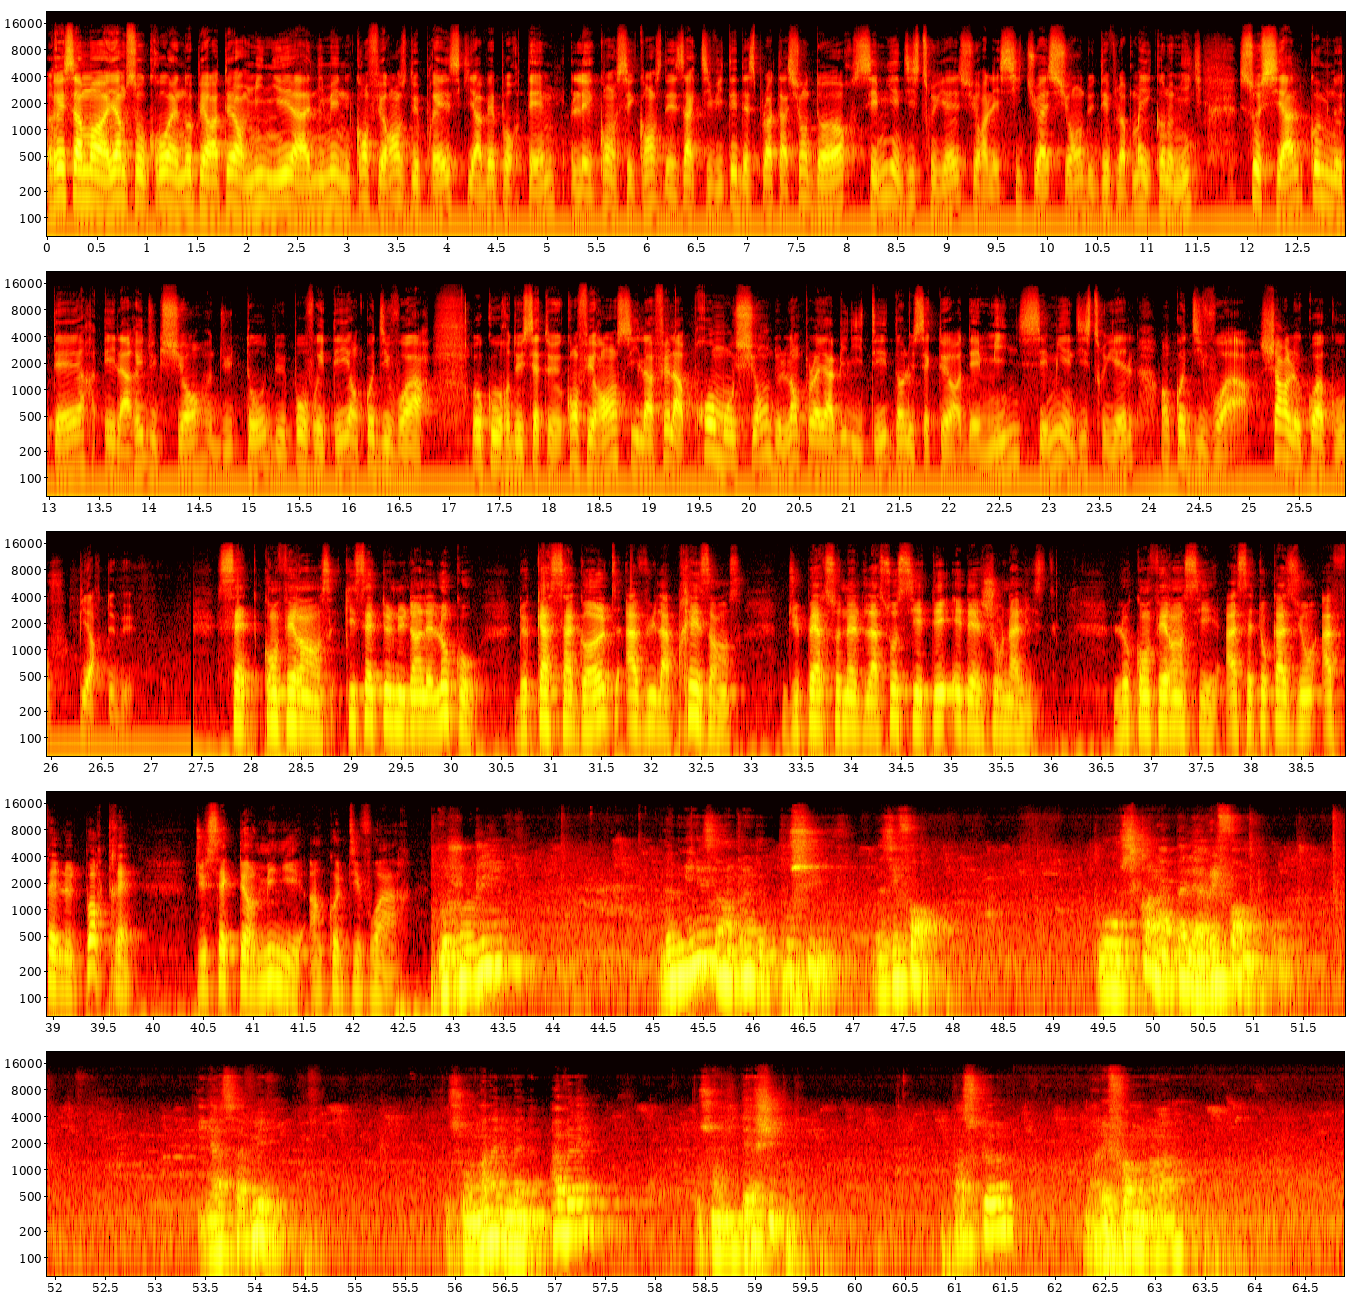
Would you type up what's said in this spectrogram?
Récemment, à Yamsokro, un opérateur minier a animé une conférence de presse qui avait pour thème les conséquences des activités d'exploitation d'or semi-industriel sur les situations de développement économique, social, communautaire et la réduction du taux de pauvreté en Côte d'Ivoire. Au cours de cette conférence, il a fait la promotion de l'employabilité dans le secteur des mines semi-industrielles en Côte d'Ivoire. Charles Kouakouf, Pierre Tebeu. Cette conférence qui s'est tenue dans les locaux de Casa Gold a vu la présence du personnel de la société et des journalistes. Le conférencier, à cette occasion, a fait le portrait du secteur minier en Côte d'Ivoire. Aujourd'hui, le ministre est en train de poursuivre les efforts pour ce qu'on appelle les réformes du cours. Il a salué pour son management avéré pour son leadership. Parce que la réforme là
